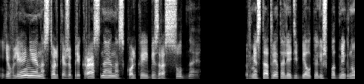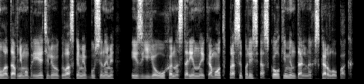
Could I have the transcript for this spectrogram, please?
«Явление настолько же прекрасное, насколько и безрассудное». Вместо ответа леди Белка лишь подмигнула давнему приятелю глазками-бусинами, из ее уха на старинный комод просыпались осколки миндальных скорлупок.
